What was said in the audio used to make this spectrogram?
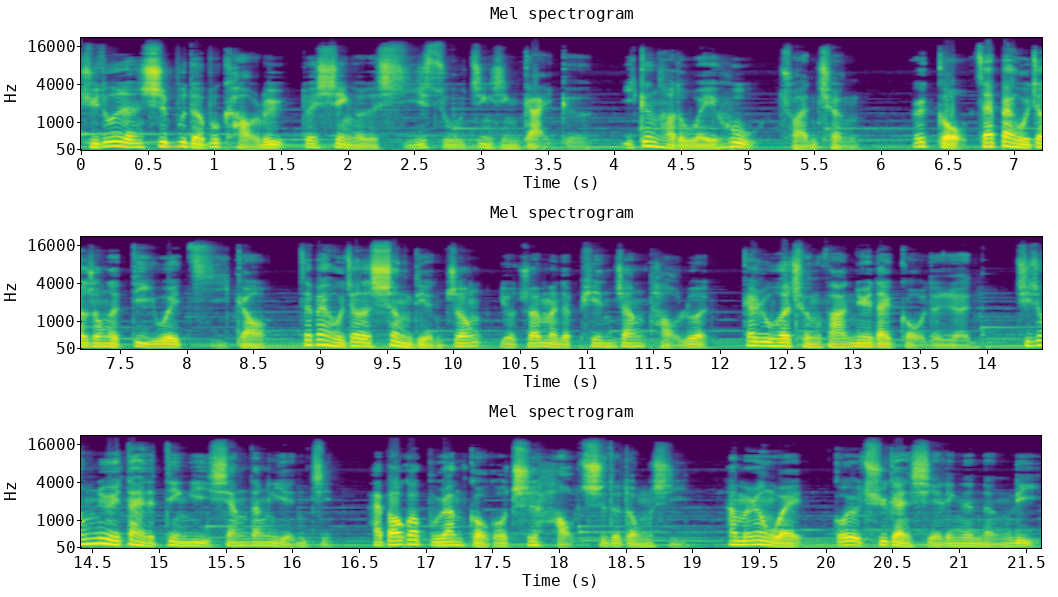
许多人士不得不考虑对现有的习俗进行改革，以更好的维护传承。而狗在拜火教中的地位极高，在拜火教的圣典中有专门的篇章讨论该如何惩罚虐待狗的人，其中虐待的定义相当严谨，还包括不让狗狗吃好吃的东西。他们认为狗有驱赶邪灵的能力，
